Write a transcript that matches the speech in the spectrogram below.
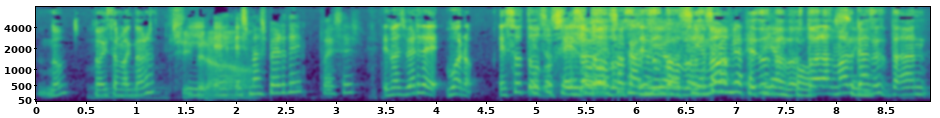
¿No? ¿No vais al McDonald's? Sí, Y, pero eh, no- ¿Es más verde? ¿Puede ser? Es más verde. Bueno, eso todos. Eso sí, eso, eso- todos, eso cambió. todos, Sí, eso ¿no? cambió hace Eso tiempo. todos. Todas las marcas Sí. están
